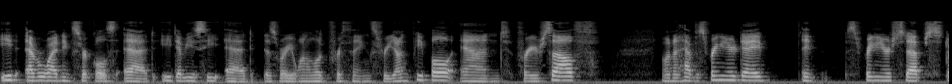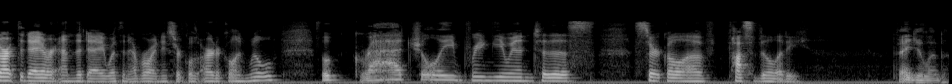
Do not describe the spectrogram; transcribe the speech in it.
Ever Widening Circles Ed, EWC Ed, is where you want to look for things for young people and for yourself. You want to have a spring in your day, eh, spring in your steps, start the day or end the day with an Ever Widening Circles article, and we'll we'll gradually bring you into this circle of possibility. Thank you, Lynda.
